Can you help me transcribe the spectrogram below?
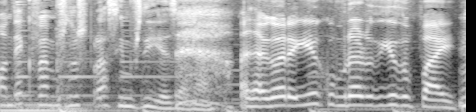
onde é que vamos nos próximos dias, Ana? Olha, agora ia comemorar o Dia do Pai.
